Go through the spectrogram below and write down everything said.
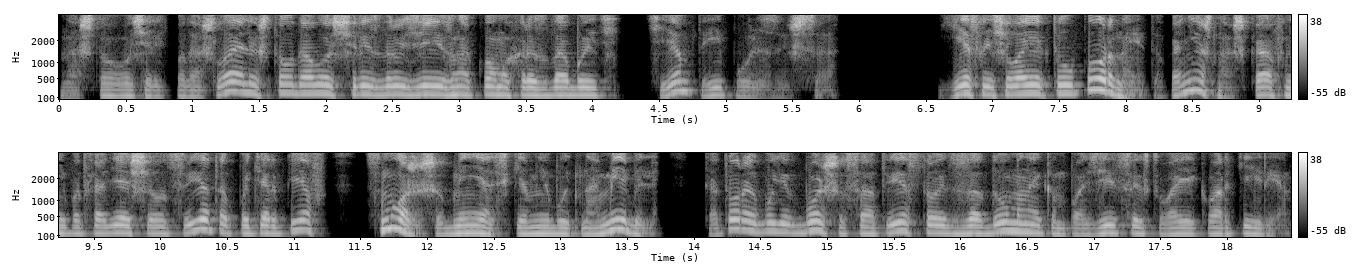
На что очередь подошла или что удалось через друзей и знакомых раздобыть, тем ты и пользуешься. Если человек-то упорный, то, конечно, шкаф неподходящего цвета, потерпев, сможешь обменять с кем-нибудь на мебель, которая будет больше соответствовать задуманной композиции в твоей квартире.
